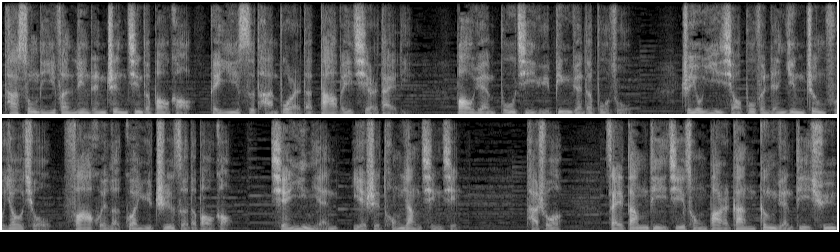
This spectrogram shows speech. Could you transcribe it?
他送了一份令人震惊的报告给伊斯坦布尔的大维齐尔代理，抱怨补给与兵员的不足，只有一小部分人应政府要求发回了关于职责的报告。前一年也是同样情形。他说，在当地及从巴尔干更远地区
